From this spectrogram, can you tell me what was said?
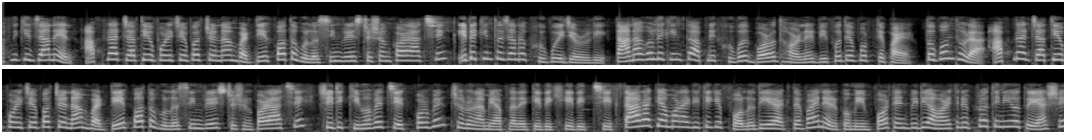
আপনি কি জানেন আপনার জাতীয় পরিচয়পত্রের নাম্বার দিয়ে কতগুলো সিম রেজিস্ট্রেশন করা আছে? এটা কিন্তু জানা খুবই জরুরি। তা না হলে কিন্তু আপনি খুবই বড় ধরনের বিপদে পড়তে পারেন। তো বন্ধুরা, আপনার জাতীয় পরিচয়পত্রের নাম্বার দিয়ে কতগুলো সিম রেজিস্ট্রেশন করা আছে, সেটি কীভাবে চেক করবেন? চলুন আমি আপনাদেরকে দেখিয়ে দিচ্ছি। তার আগে আমার আইডিটিকে ফলো দিয়ে রাখতে পারেন। এরকম ইম্পর্টেন্ট ভিডিও আমার এখানে প্রতিনিয়তই আসে,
